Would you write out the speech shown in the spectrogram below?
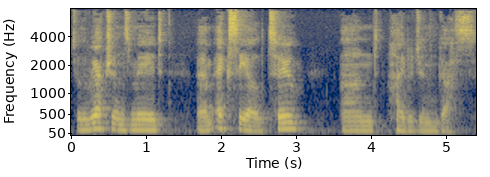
So the reaction's made um, XCl2 and hydrogen gas.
